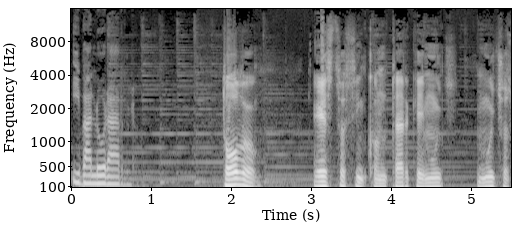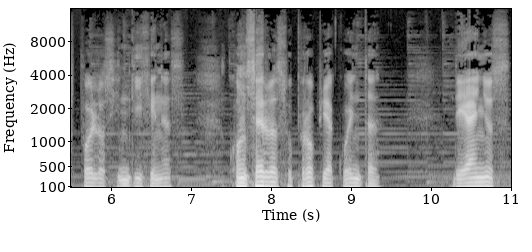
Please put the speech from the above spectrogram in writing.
y valorarlo. Todo esto sin contar que muchos pueblos indígenas conservan su propia cuenta de años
